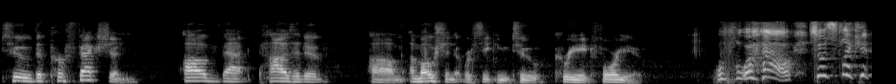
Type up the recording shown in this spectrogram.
to the perfection of that positive um, emotion that we're seeking to create for you. Wow! So it's like a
